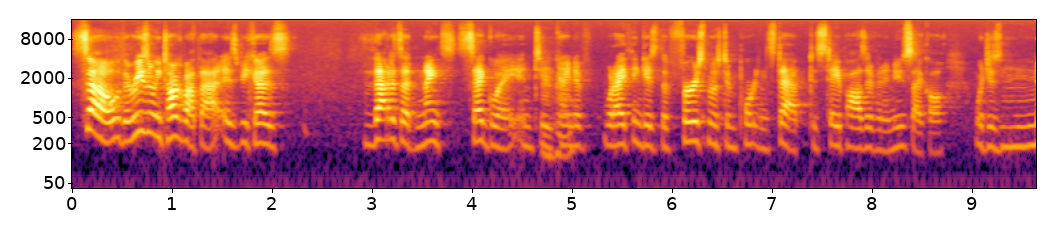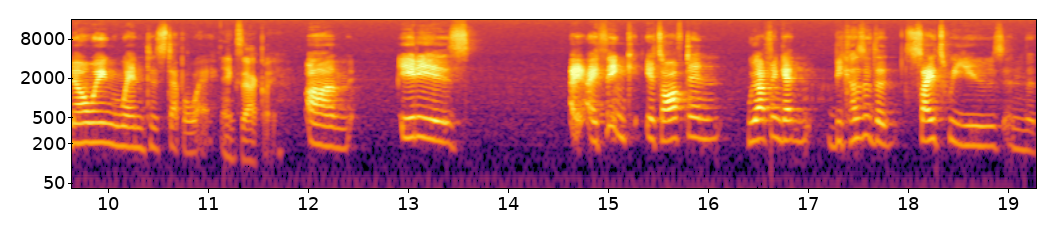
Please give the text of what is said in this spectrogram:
So the reason we talk about that is because that is a nice segue into kind of what I think is the first most important step to stay positive in a news cycle, which is knowing when to step away. exactly Um, it is, I, I think it's often, we often get, because of the sites we use and the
